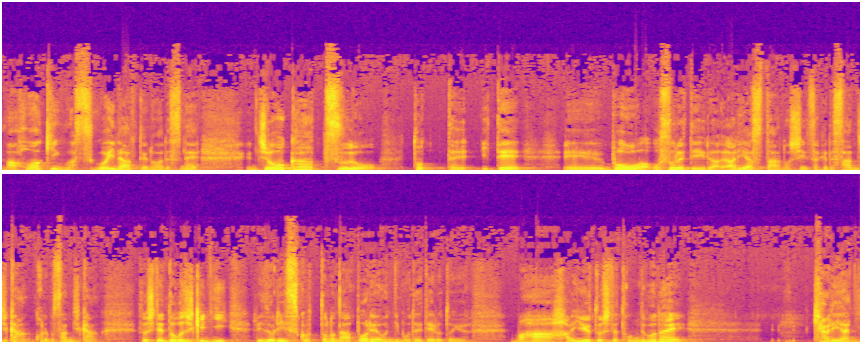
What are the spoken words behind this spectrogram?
まあ、ホアキンはすごいなっていうのはですね、ジョーカー2を撮っていて、えー、ボーは恐れているアリアスターの新作で3時間、これも3時間、そして同時期にリドリー・スコットのナポレオンにも出ているという、まあ、俳優としてとんでもないキャリアに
